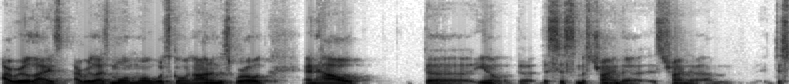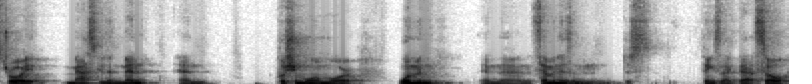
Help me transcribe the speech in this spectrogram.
I realized I realized more and more what's going on in this world and how the you know the the system is trying to is trying to um, destroy masculine men and pushing more and more women and then feminism and just things like that. So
